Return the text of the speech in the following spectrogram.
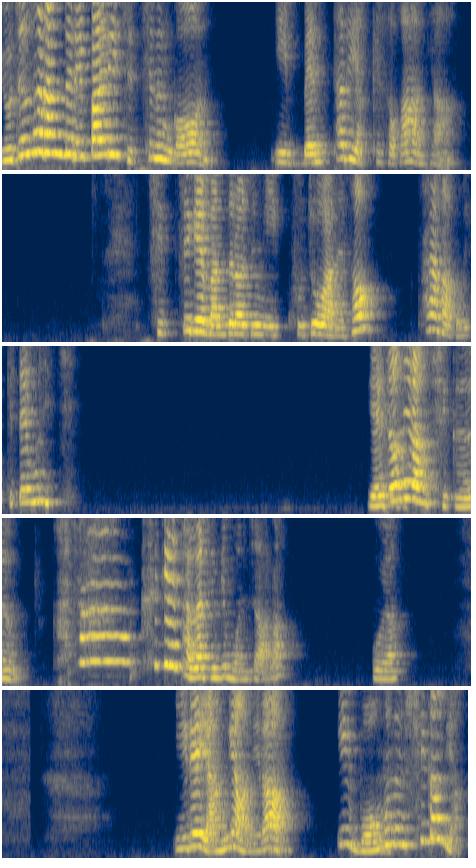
요즘 사람들이 빨리 지치는 건 이 멘탈이 약해서가 아니야. 지치게 만들어진 이 구조 안에서 살아가고 있기 때문이지. 예전이랑 지금 가장 크게 달라진 게 뭔지 알아? 뭐야? 일의 양이 아니라 이 머무는 시간이야.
